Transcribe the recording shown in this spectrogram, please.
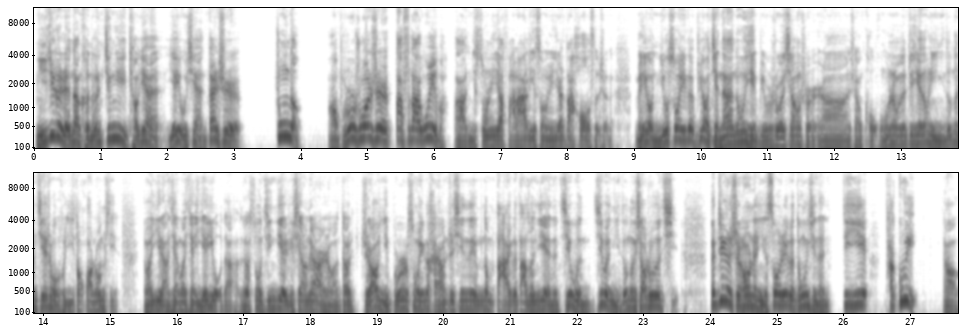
你这个人呢，可能经济条件也有限，但是中等。啊，不是说是大富大贵吧？啊，你送人家法拉利，送人家大 house 似的，没有，你就送一个比较简单的东西，比如说香水啊，像口红什么的这些东西，你都能接受。和一套化妆品，什么一两千块钱也有的，送金戒指、项链是吧？到只要你不是送一个海洋之心那那么大一个大钻戒，那基本基本你都能消受得起。那这个时候呢，你送这个东西呢，第一它贵啊，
